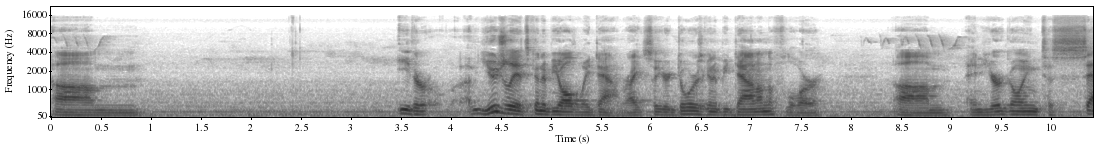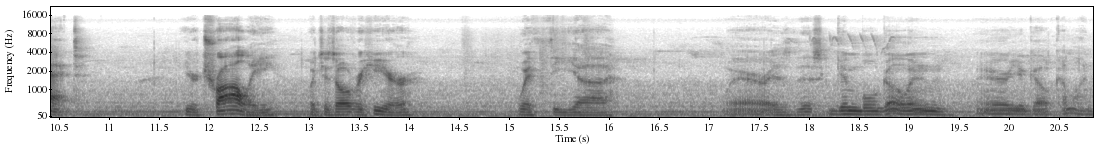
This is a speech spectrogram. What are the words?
um, either usually it's going to be all the way down, right? So your door is going to be down on the floor, um, and you're going to set your trolley, which is over here, with the uh, where is this gimbal going? There you go. Come on.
